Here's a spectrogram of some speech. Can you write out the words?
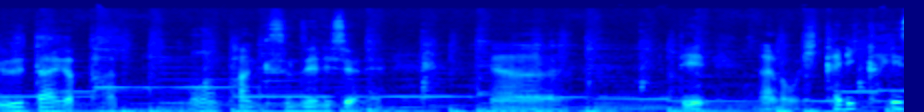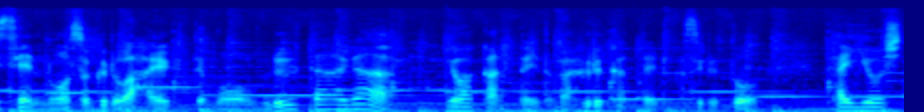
ルーターがパもうパンク寸前ですよね。うんであの光回線の速度は速くてもルーターが弱かったりとか古かったりとかすると対応し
